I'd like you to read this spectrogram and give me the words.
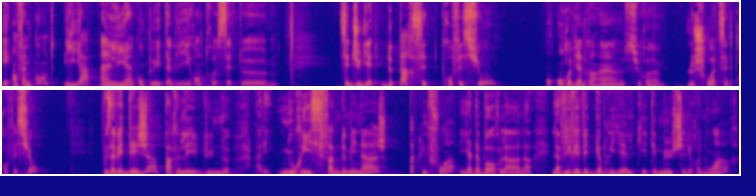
Et en fin de compte, il y a un lien qu'on peut établir entre cette, euh, cette Juliette, de par cette profession, on, reviendra hein, sur euh, le choix de cette profession, vous avez déjà parlé d'une nourrice femme de ménage, pas qu'une fois. Il y a d'abord la, la, vie rêvée de Gabriel qui était mue chez les Renoirs.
